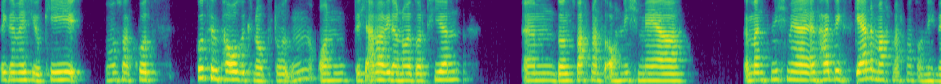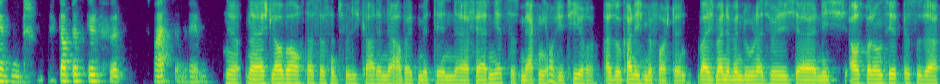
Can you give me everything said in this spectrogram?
regelmäßig, okay, du musst mal kurz, kurz den Pause-Knopf drücken und dich einmal wieder neu sortieren. Ähm, sonst macht man es auch nicht mehr, wenn man es nicht mehr halbwegs gerne macht, macht man es auch nicht mehr gut. Ich glaube, das gilt für das meiste im Leben. Ja, naja, ich glaube auch, dass das natürlich gerade in der Arbeit mit den äh, Pferden jetzt, das merken ja auch die Tiere. Also kann ich mir vorstellen. Weil ich meine, wenn du natürlich äh, nicht ausbalanciert bist oder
